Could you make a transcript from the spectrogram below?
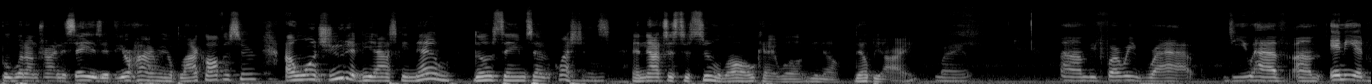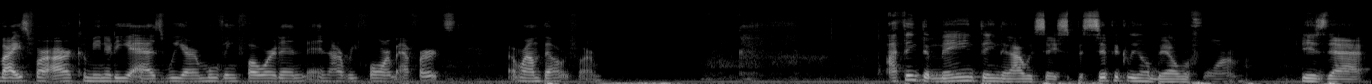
But what I'm trying to say is if you're hiring a black officer, I want you to be asking them those same set of questions and not just assume, oh, okay, well, you know, they'll be all right. Right. Um, before we wrap, do you have um, any advice for our community as we are moving forward in, in our reform efforts around bail reform? I think the main thing that I would say specifically on bail reform is that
